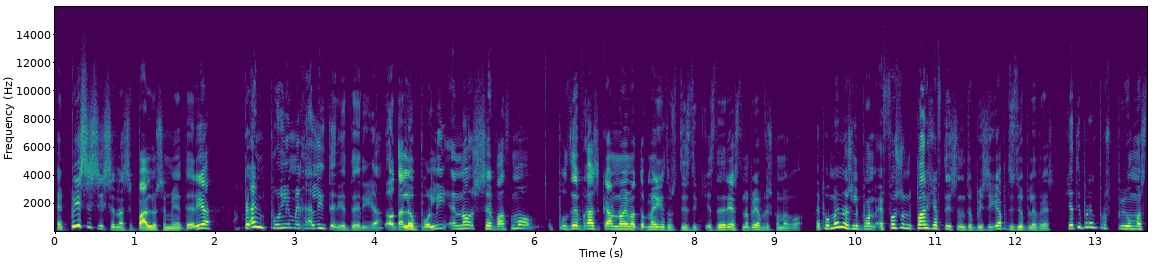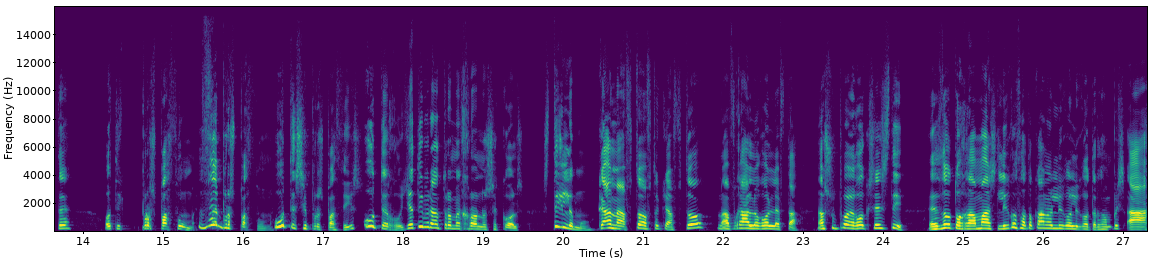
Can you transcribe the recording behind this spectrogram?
Επίσης είσαι ένας υπάλληλος σε μια εταιρεία. Απλά είναι πολύ μεγαλύτερη εταιρεία. Όταν λέω πολύ, ενώ σε βαθμό που δεν βγάζει καν νόημα το μέγεθος της εταιρείας στην οποία βρίσκομαι εγώ. Επομένως, λοιπόν, εφόσον υπάρχει αυτή η συνειδητοποίηση για από τις δύο πλευρές, γιατί πρέπει να προσποιούμαστε ότι προσπαθούμε. Δεν προσπαθούμε. Ούτε εσύ προσπαθείς, ούτε εγώ. Γιατί πρέπει να τρώμε χρόνο σε calls; Στείλε μου, κάνα αυτό, αυτό και αυτό, να βγάλω εγώ λεφτά. Να σου πω εγώ, ξέρεις τι. Εδώ το γαμάς λίγο, θα το κάνω λίγο λιγότερο. Θα μου πεις, Αχ,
